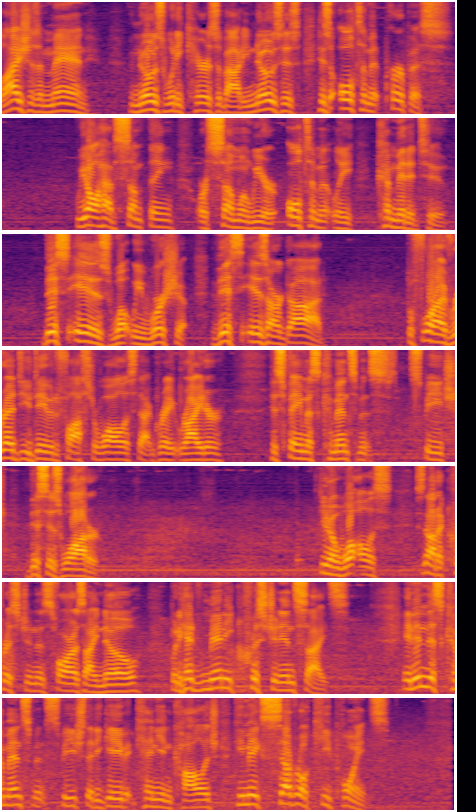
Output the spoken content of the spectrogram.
Elijah is a man who knows what he cares about, he knows his, his ultimate purpose. We all have something or someone we are ultimately committed to. This is what we worship. This is our God. Before I've read to you David Foster Wallace, that great writer, his famous commencement speech, This is Water. You know, Wallace is not a Christian as far as I know, but he had many Christian insights. And in this commencement speech that he gave at Kenyon College, he makes several key points.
